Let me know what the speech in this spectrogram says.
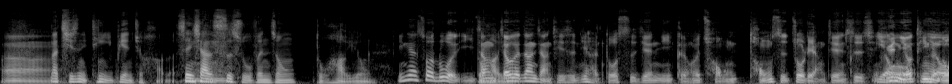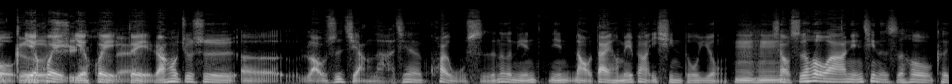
嗯，那其实你听一遍就好了，剩下的四十五分钟多好用。应该说，如果以这样焦哥这样讲，其实你很多时间你可能会从同时做两件事情，因为你又听很多歌，也会也会对，对。然后就是呃，老实讲啦，现在快五十，那个年年脑袋哈没办法一心多用。嗯哼。小时候啊，年轻的时候可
